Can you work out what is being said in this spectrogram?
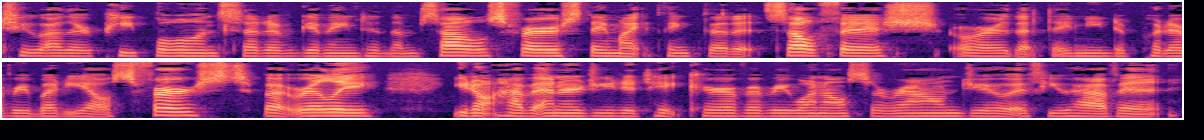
to other people instead of giving to themselves first. They might think that it's selfish or that they need to put everybody else first, but really, you don't have energy to take care of everyone else around you if you haven't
